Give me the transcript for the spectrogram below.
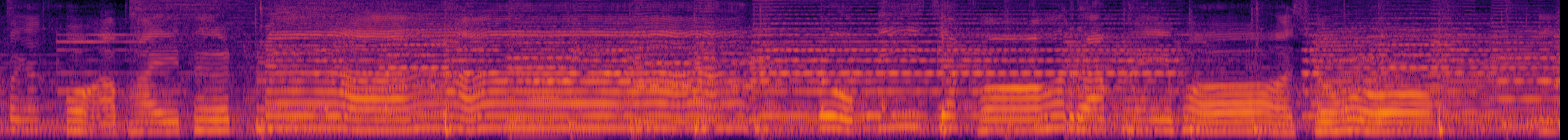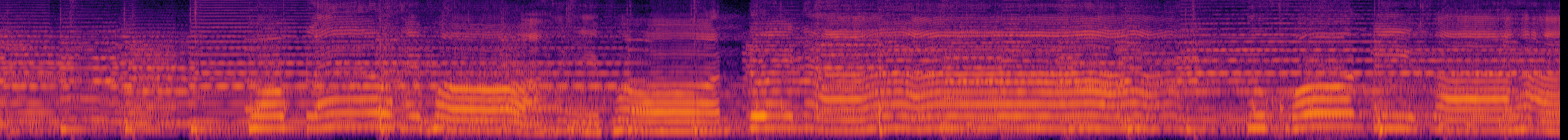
ไปก็ขออภัยเถิดนะโลกนี้จะขอรับให้พ่อชมชมแล้วให้พ่อให้พรด้วยนะ ทุกคนมีค่าให้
